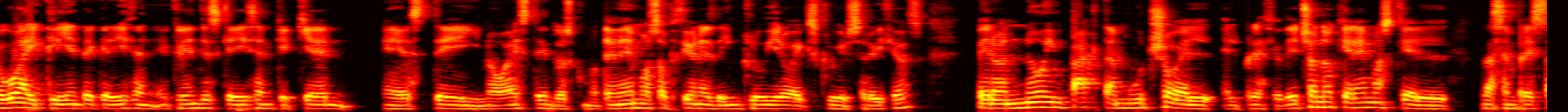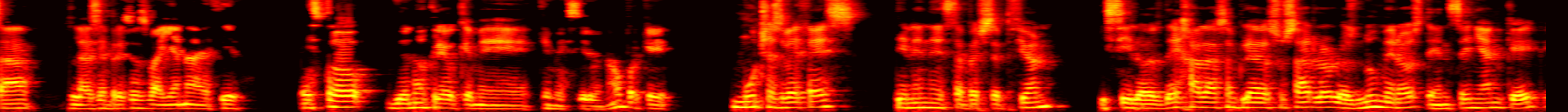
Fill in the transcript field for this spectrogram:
Luego hay clientes que dicen, eh, clientes que dicen que quieren este y no este, entonces como tenemos opciones de incluir o excluir servicios, pero no impacta mucho el, precio. De hecho, no queremos que las, las empresas vayan a decir, esto yo no creo que me, que me sirve, ¿no? Porque muchas veces tienen esta percepción y si los dejan a los empleados usarlo, los números te enseñan que,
